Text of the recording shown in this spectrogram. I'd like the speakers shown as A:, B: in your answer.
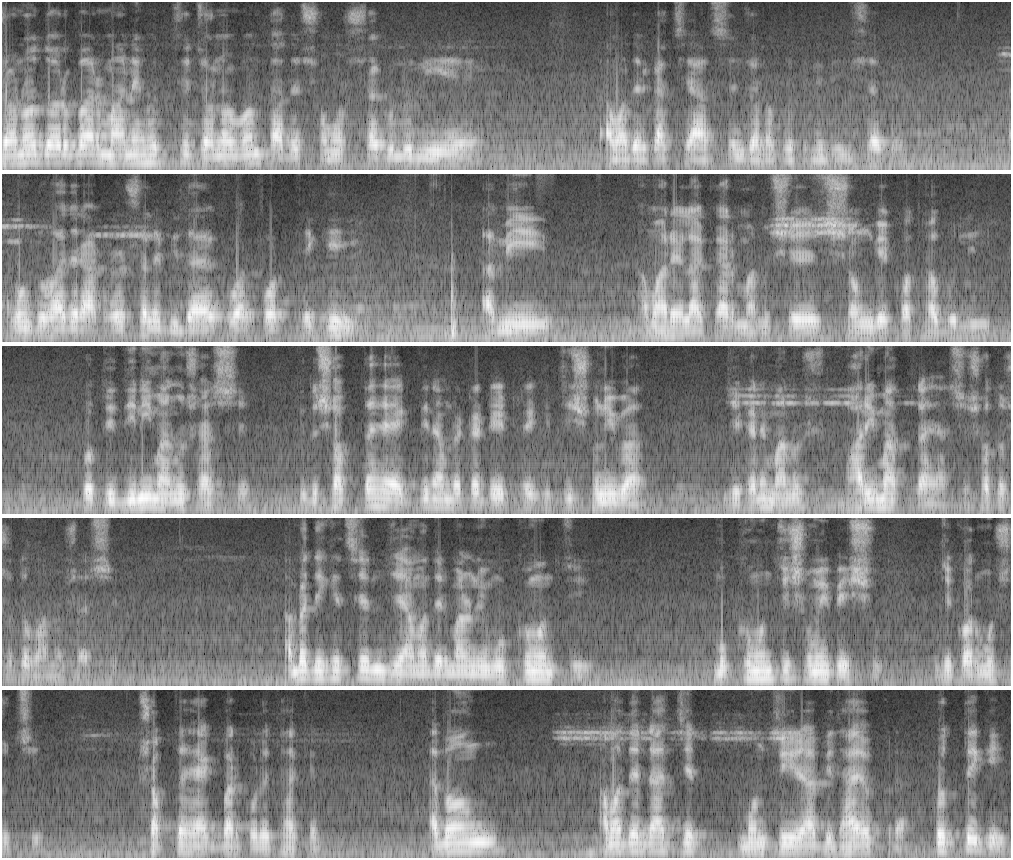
A: জনদরবার মানে হচ্ছে জনগণ তাদের সমস্যাগুলো নিয়ে আমাদের কাছে আসছেন জনপ্রতিনিধি হিসাবে। এবং দু হাজার আঠারো সালে বিধায়ক হওয়ার পর থেকেই আমি আমার এলাকার মানুষের সঙ্গে কথা বলি। প্রতিদিনই মানুষ আসছে কিন্তু সপ্তাহে একদিন আমরা একটা ডেট রেখেছি, শনিবার, যেখানে মানুষ ভারী মাত্রায় আসে, শত শত মানুষ আসে। আমরা দেখেছেন যে আমাদের মাননীয় মুখ্যমন্ত্রী মুখ্যমন্ত্রী সমীপেশু যে কর্মসূচি সপ্তাহে একবার করে থাকেন। এবং আমাদের রাজ্যের মন্ত্রীরা, বিধায়করা প্রত্যেকেই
